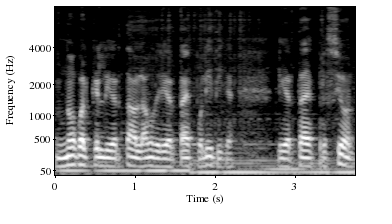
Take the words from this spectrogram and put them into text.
no cualquier libertad, hablamos de libertades políticas, libertad de expresión,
